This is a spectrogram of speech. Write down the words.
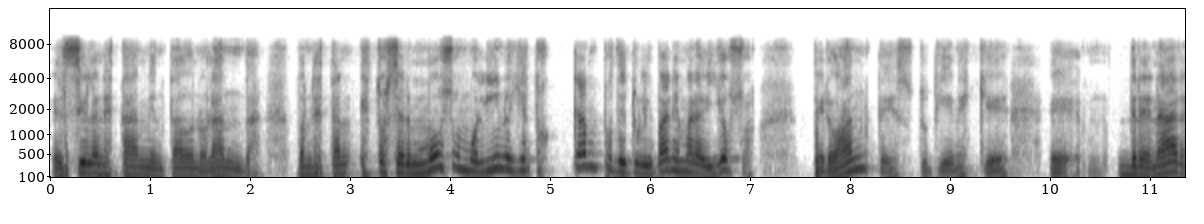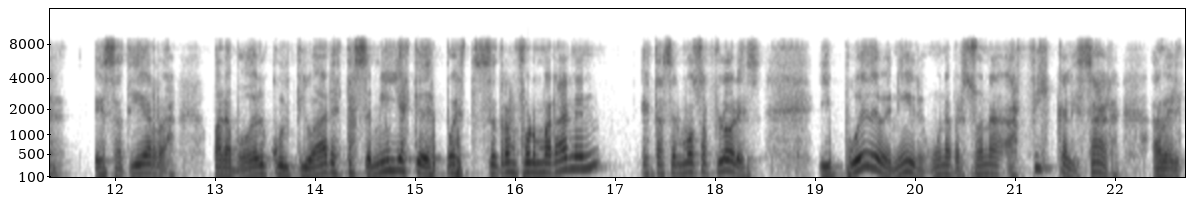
El Sealand está ambientado en Holanda, donde están estos hermosos molinos y estos campos de tulipanes maravillosos. Pero antes tú tienes que eh, drenar esa tierra para poder cultivar estas semillas que después se transformarán en estas hermosas flores. Y puede venir una persona a fiscalizar, a ver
